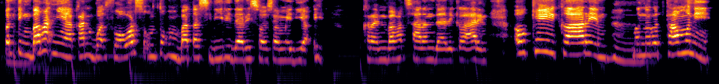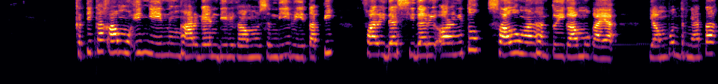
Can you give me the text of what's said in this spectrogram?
penting banget nih ya kan buat followers untuk membatasi diri dari sosial media. Ih, keren banget saran dari Klarin. Oke, okay, Klarin, hmm. menurut kamu nih, ketika kamu ingin menghargai diri kamu sendiri, tapi validasi dari orang itu selalu menghantui kamu kayak ya ampun ternyata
